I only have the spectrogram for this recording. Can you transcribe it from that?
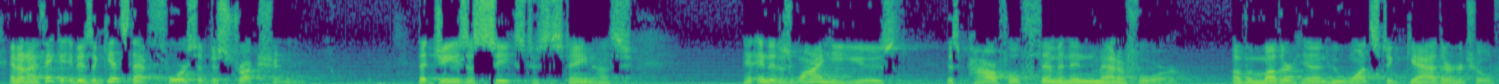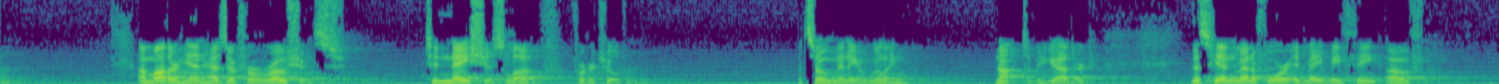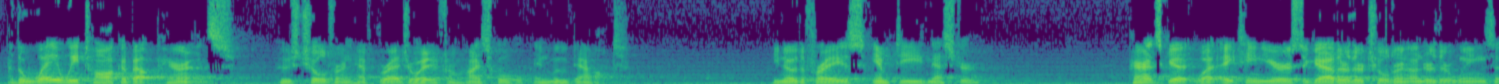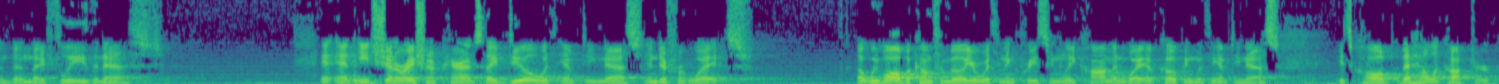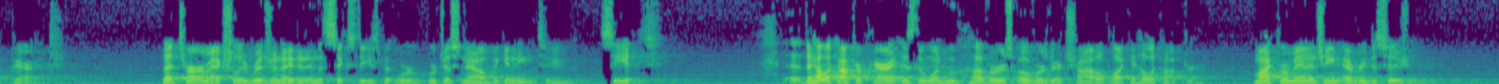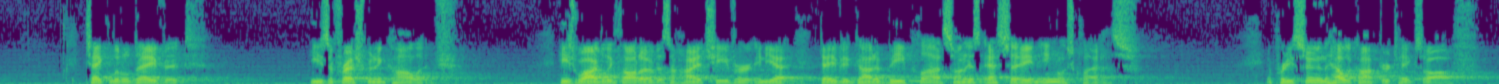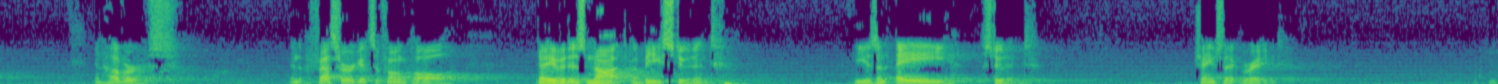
And I think it is against that force of destruction that Jesus seeks to sustain us. And, it is why he used this powerful feminine metaphor of a mother hen who wants to gather her children. A mother hen has a ferocious, tenacious love for her children. But so many are willing not to be gathered. This hen metaphor, it made me think of the way we talk about parents whose children have graduated from high school and moved out. You know the phrase empty nester? Parents get, what, 18 years to gather their children under their wings and then they flee the nest? And, and each generation of parents, they deal with empty nests in different ways. Uh, we've all become familiar with an increasingly common way of coping with the empty nest. It's called the helicopter parent. That term actually originated in the 60s, but we're, we're just now beginning to see it. Uh, the helicopter parent is the one who hovers over their child like a helicopter, micromanaging every decision. Take little David. He's a freshman in college. He's widely thought of as a high achiever, and yet David got a B plus on his essay in English class. And pretty soon the helicopter takes off and hovers, and the professor gets a phone call. David is not a B student, he is an A student. Change that grade. Hmm.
